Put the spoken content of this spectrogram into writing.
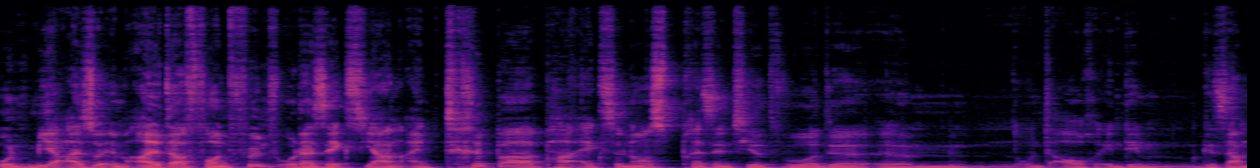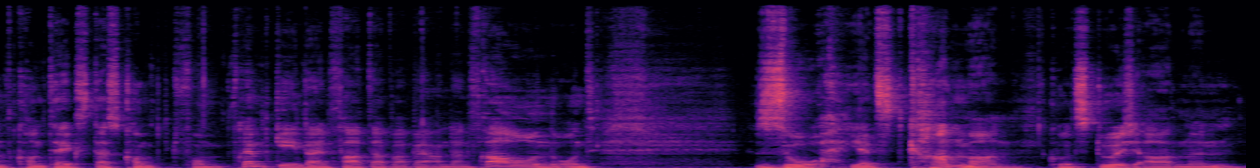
und mir also im Alter von fünf oder sechs Jahren ein Tripper par excellence präsentiert wurde ähm, und auch in dem Gesamtkontext, das kommt vom Fremdgehen, dein Vater war bei anderen Frauen und so, jetzt kann man kurz durchatmen,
